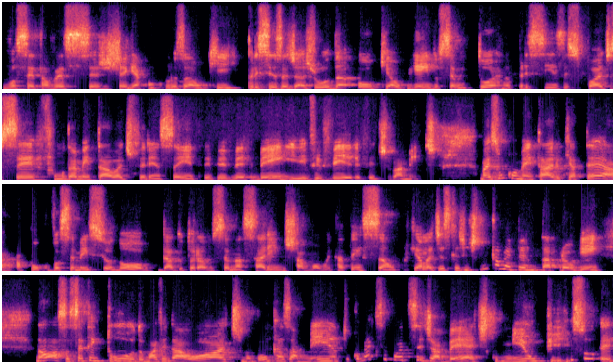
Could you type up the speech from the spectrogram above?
Você talvez seja, chegue à conclusão que precisa de ajuda ou que alguém do seu entorno precisa. Isso pode ser fundamental a diferença entre viver bem e viver efetivamente. Mas um comentário que até há pouco você mencionou, da doutora Luciana Sarim, chamou muita atenção, porque ela diz que a gente nunca vai perguntar para alguém nossa, você tem tudo, uma vida ótima, um bom casamento, como é que você pode ser diabético, míope? Isso é,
